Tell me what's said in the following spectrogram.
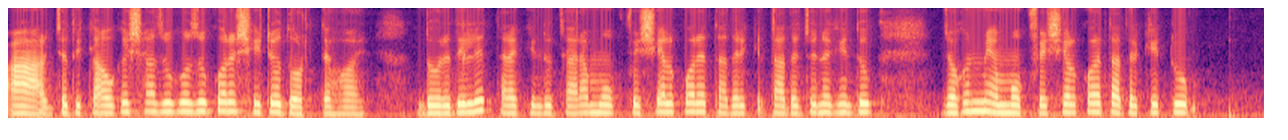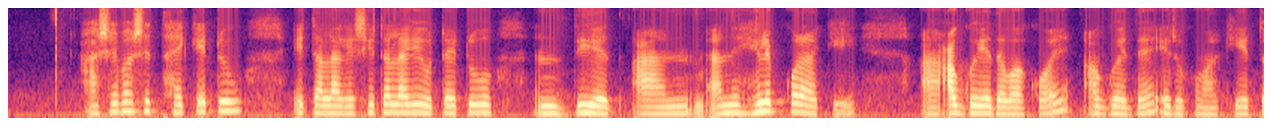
আর যদি কাউকে সাজুগুজু করে, সেটাও ধরতে হয়। ধরে দিলে তারা কিন্তু, যারা মুখ ফেসিয়াল করে, তাদেরকে, তাদের জন্য কিন্তু, যখন মুখ ফেসিয়াল করে, তাদেরকে একটু আশেপাশে থাকে একটু এটা লাগে, সেটা লাগে, ওটা একটু দিয়ে মানে হেল্প করা আর কি আগুয়ে দেওয়া কয়, আগুয়ে দেয়, এরকম আর কি তো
